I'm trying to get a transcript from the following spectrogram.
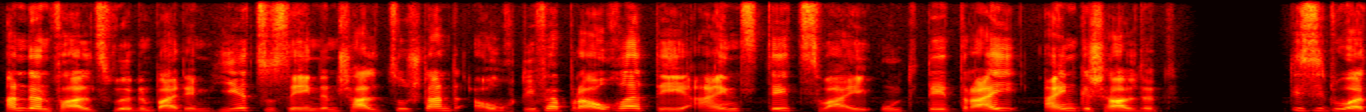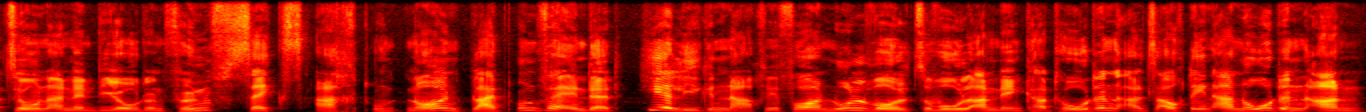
andernfalls würden bei dem hier zu sehenden Schaltzustand auch die Verbraucher D1, D2 und D3 eingeschaltet. Die Situation an den Dioden 5, 6, 8 und 9 bleibt unverändert, hier liegen nach wie vor 0V sowohl an den Kathoden als auch den Anoden an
